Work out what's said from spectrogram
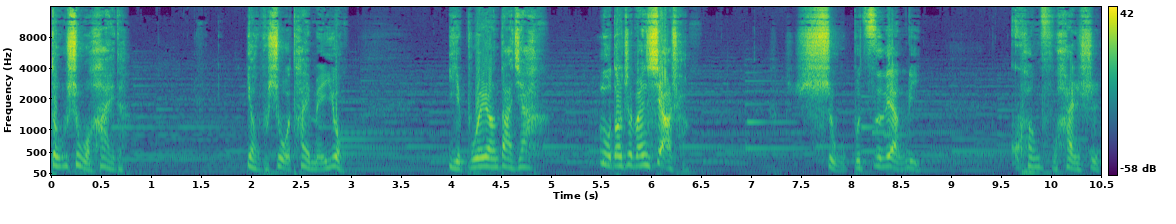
都是我害的，要不是我太没用，也不会让大家落到这般下场。是我不自量力，匡扶汉室，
